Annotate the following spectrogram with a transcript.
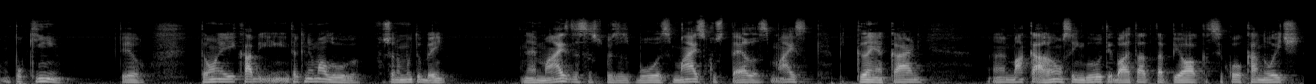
um pouquinho, entendeu? Então aí cabe, entra que nem uma luva, funciona muito bem. Né? Mais dessas coisas boas, mais costelas, mais picanha, carne, né? macarrão sem glúten, batata tapioca, se colocar à noite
